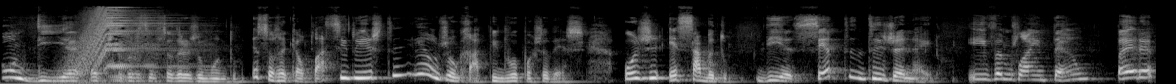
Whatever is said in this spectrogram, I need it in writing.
Bom dia, apostadores e apostadoras do mundo. Eu sou Raquel Plácido e este é o Jogo Rápido do Aposta 10. Hoje é sábado, dia 7 de janeiro. E vamos lá então para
